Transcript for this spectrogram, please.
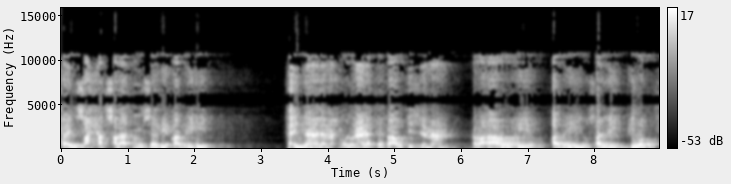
فإن صحت صلاة موسى في قبره فإن هذا محمول على تفاوت الزمان. رآه في قبره يصلي في وقت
